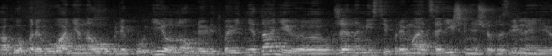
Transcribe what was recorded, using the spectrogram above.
або перебування на обліку і оновлює відповідні дані. Е, Вже на місці приймається рішення щодо звільнення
